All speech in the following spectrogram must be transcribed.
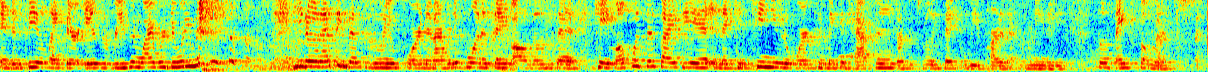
and to feel like there is a reason why we're doing this. you know, and I think that's really important. And I would just want to thank all those that came up with this idea and that continue to work to make it happen. I'm just really thankful to be part of that community. So thanks so much.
